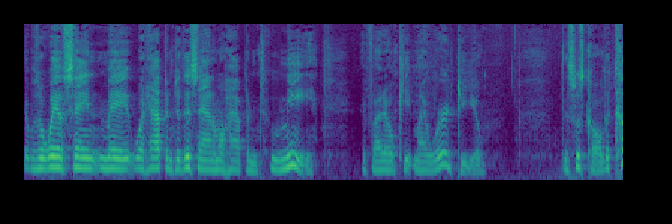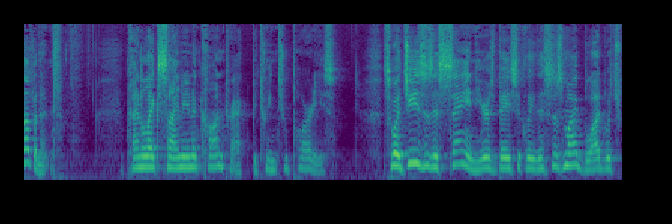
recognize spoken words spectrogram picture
It was a way of saying, May what happened to this animal happen to me if I don't keep my word to you. This was called a covenant, kind of like signing a contract between two parties. So, what Jesus is saying here is basically this is my blood which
